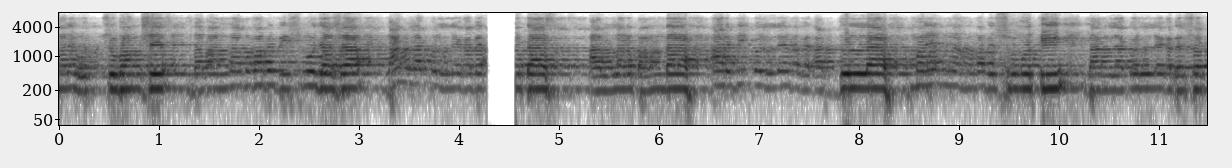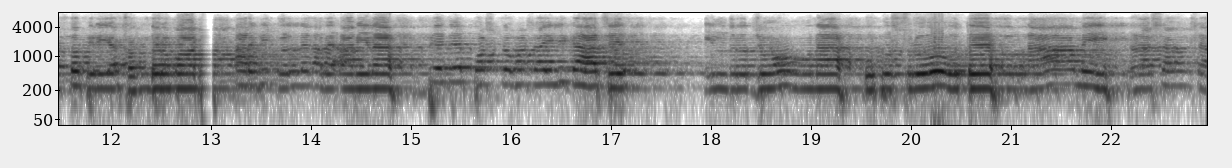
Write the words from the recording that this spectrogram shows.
মানে উচ্চ বংশে বাবার নাম হবে বিষ্ণু যাসা বাংলা করলে হবে দাস, আল্লাহর বান্দা, আরবি করলে হবে আব্দুল্লাহ, মায়ের নাম হবে সুমতি, বাংলা করলে হবে সত্যপ্রিয়া সুন্দরমন আরবি করলে হবে আমিনা, বেদে স্পষ্ট ভাষায় লেখা আছে ইন্দ্র যমুনা উপস্রোত, নামে নরসংসা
